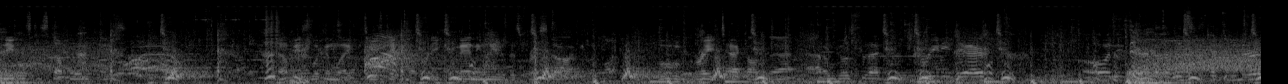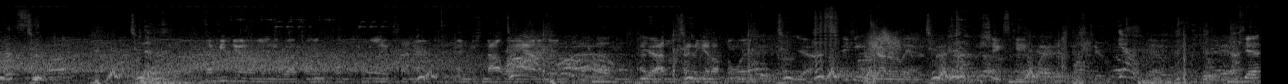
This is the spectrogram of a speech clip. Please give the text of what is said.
Enables to stuff him in the face. Dumpy's looking like he's taking a pretty commanding lead of this first stock. Ooh, great tech off that. Adam goes for that greedy dare. Oh, and he's nervous. He's looking nervous. I'd be doing a really wrestling from pulling center and just not letting Adam in because as Yeah. Adam's trying to get off the limb. Yeah, speaking generally in this match, Sheik's game plan is just to get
